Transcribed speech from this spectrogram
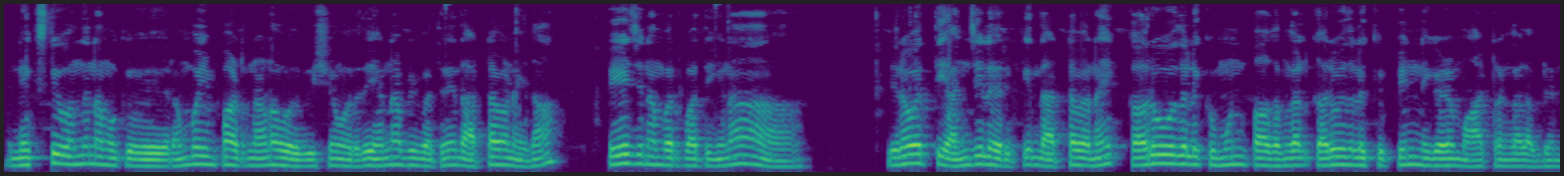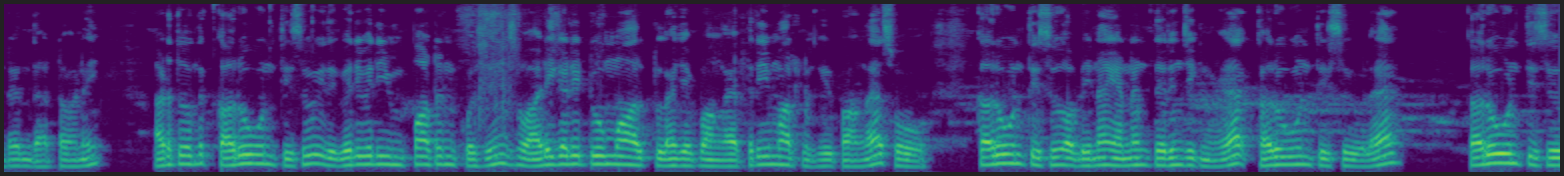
நெக்ஸ்ட்டு வந்து நமக்கு ரொம்ப இம்பார்ட்டண்டான ஒரு விஷயம் வருது. என்ன அப்படின்னு பார்த்தீங்கன்னா இந்த அட்டவணை தான். பேஜ் நம்பர் பார்த்தீங்கன்னா இருபத்தி அஞ்சில் இருக்குது இந்த அட்டவணை கருவுதலுக்கு முன் பாகங்கள் கருவுதலுக்கு பின் நிகழும் மாற்றங்கள் அப்படின்ற இந்த அட்டவணை. அடுத்து வந்து கருவுன் திசு. இது very very important question so அடிக்கடி டூ மார்க்லாம் கேட்பாங்க. த்ரீ மார்க்கில் கேட்பாங்க. ஸோ கருவுன் திசு அப்படின்னா என்னன்னு தெரிஞ்சுக்கோங்க. கருவுன் திசுவில் கருவுன் திசு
